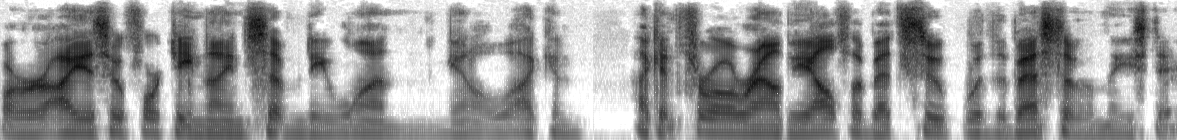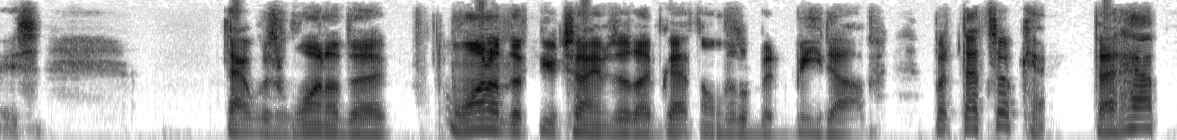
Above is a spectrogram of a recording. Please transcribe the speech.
or ISO 14971. You know, I can I can throw around the alphabet soup with the best of them these days. That was one of the one of the few times that I've gotten a little bit beat up, but that's okay. That happens.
